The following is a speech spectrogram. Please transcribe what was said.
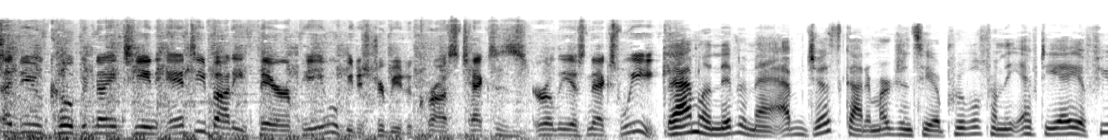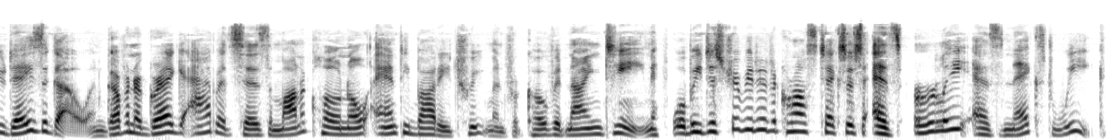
A new COVID 19 antibody therapy will be distributed across Texas as early as next week. Bamlanivimab just got emergency approval from the FDA a few days ago, and Governor Greg Abbott says the monoclonal antibody treatment for COVID 19 will be distributed across Texas as early as next week.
